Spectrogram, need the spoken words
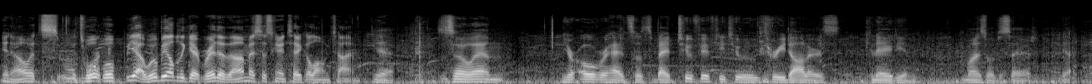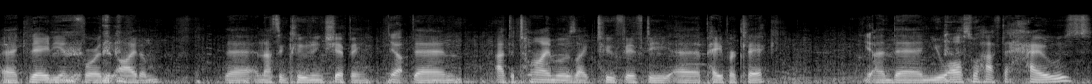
You know, it's. It's we'll, we'll, yeah, we'll be able to get rid of them. It's just going to take a long time. Yeah. So um, your overhead, so it's about two fifty to three dollars Canadian. Might as well just say it. Yeah. Uh, Canadian for the item, the, and that's including shipping. Yeah. Then at the time it was like two fifty uh, pay per click. Yeah. And then you also have to house.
